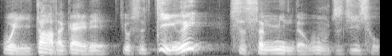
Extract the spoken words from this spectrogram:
伟大的概念，就是 DNA。是生命的物质基础，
